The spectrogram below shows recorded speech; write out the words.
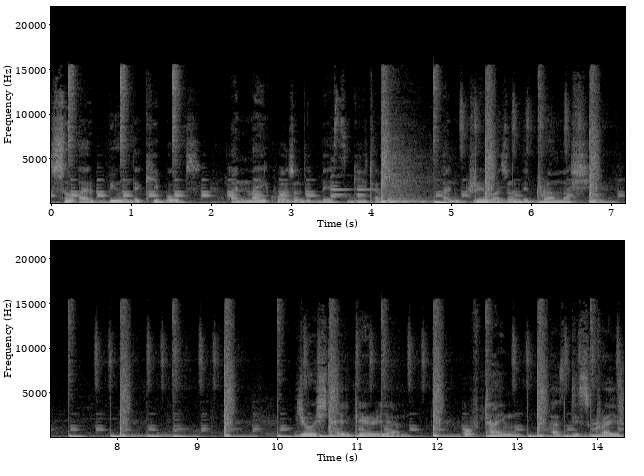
So I'd be on the keyboards, and Mike was on the bass guitar, and Dre was on the drum machine. Josh Tyrangiel of Time has described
